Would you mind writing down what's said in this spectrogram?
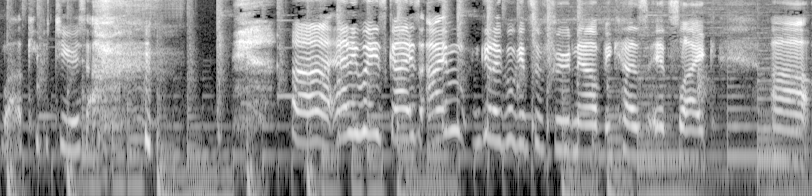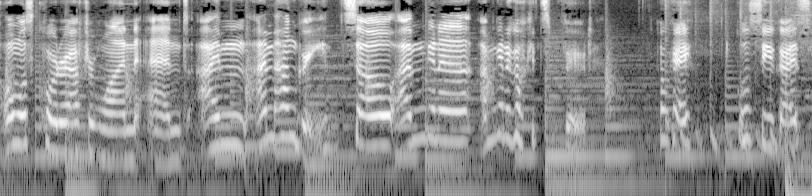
well, keep it to yourself. uh, anyways, guys, I'm gonna go get some food now because it's like uh, almost quarter after one, and I'm I'm hungry. So I'm gonna I'm gonna go get some food. Okay, we'll see you guys.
